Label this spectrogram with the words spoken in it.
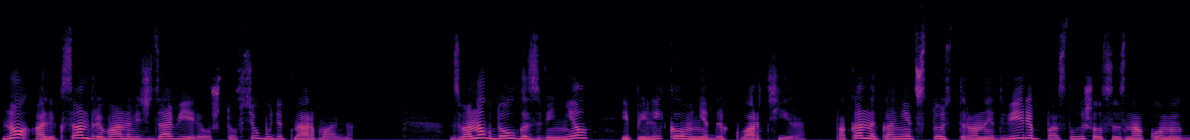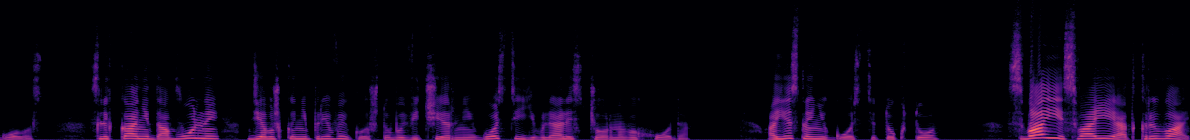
Но Александр Иванович заверил, что все будет нормально. Звонок долго звенел и пиликал в недрах квартиры пока, наконец, с той стороны двери послышался знакомый голос. Слегка недовольный, девушка не привыкла, чтобы вечерние гости являлись черного хода. А если не гости, то кто? «Свои, свои, открывай!»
